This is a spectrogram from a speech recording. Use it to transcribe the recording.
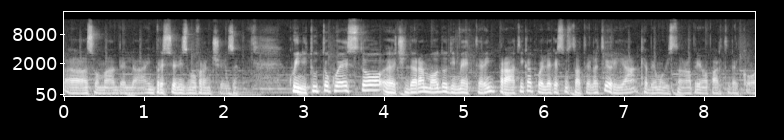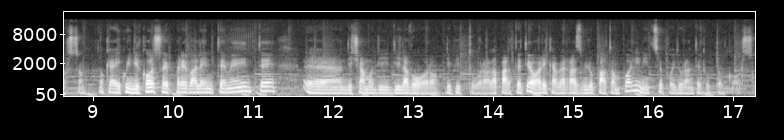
eh, insomma, dell'impressionismo francese. Quindi tutto questo eh, ci darà modo di mettere in pratica quelle che sono state le teorie che abbiamo visto nella prima parte del corso. Okay? Quindi il corso è prevalentemente eh, diciamo di, di, lavoro, di pittura. La parte teorica verrà sviluppata un po' all'inizio e poi durante tutto il corso.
